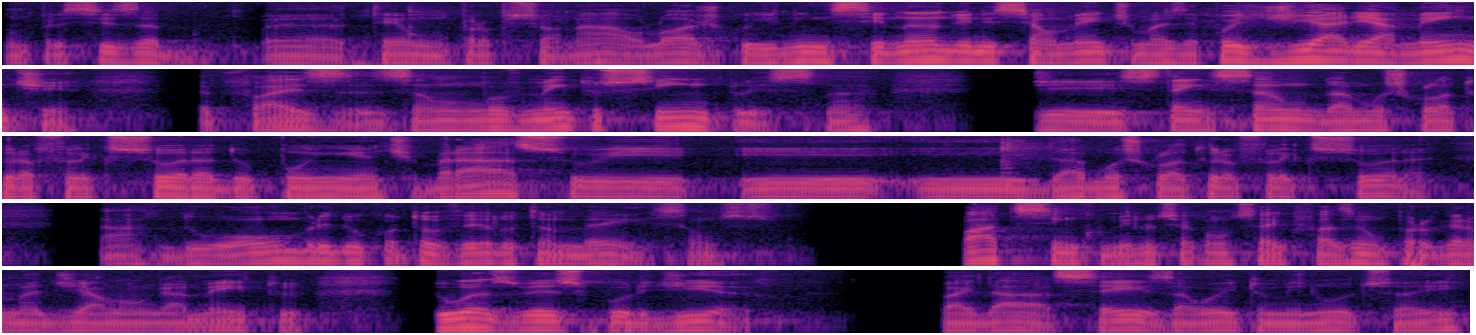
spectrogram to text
Não precisa uh, ter um profissional, lógico, ir ensinando inicialmente, mas depois, diariamente, faz, são movimentos simples, né? De extensão da musculatura flexora do punho e antebraço e, e, e da musculatura flexora tá? do ombro e do cotovelo também. São 4, 5 minutos você consegue fazer um programa de alongamento duas vezes por dia. Vai dar 6 a 8 minutos aí.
